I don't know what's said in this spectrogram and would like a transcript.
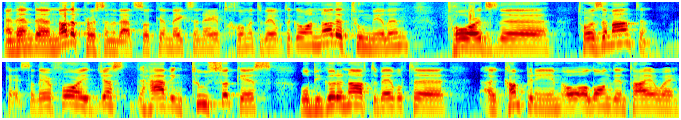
And then the, another person in that sukkah makes an of tchumen to be able to go another two million towards the, towards the mountain. Okay, so therefore, just having two sukkahs will be good enough to be able to accompany him along the entire way.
